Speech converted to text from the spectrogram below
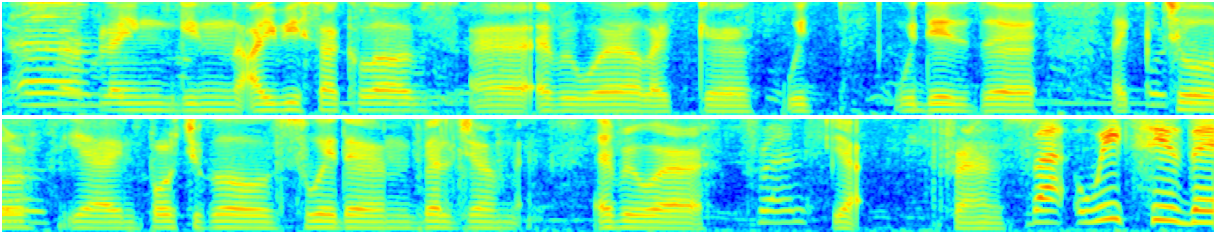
Start Um, playing in Ibiza clubs uh, everywhere. Like uh, we we did uh, like tour, yeah, in Portugal, Sweden, Belgium, everywhere. France. Yeah, France. But which is the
